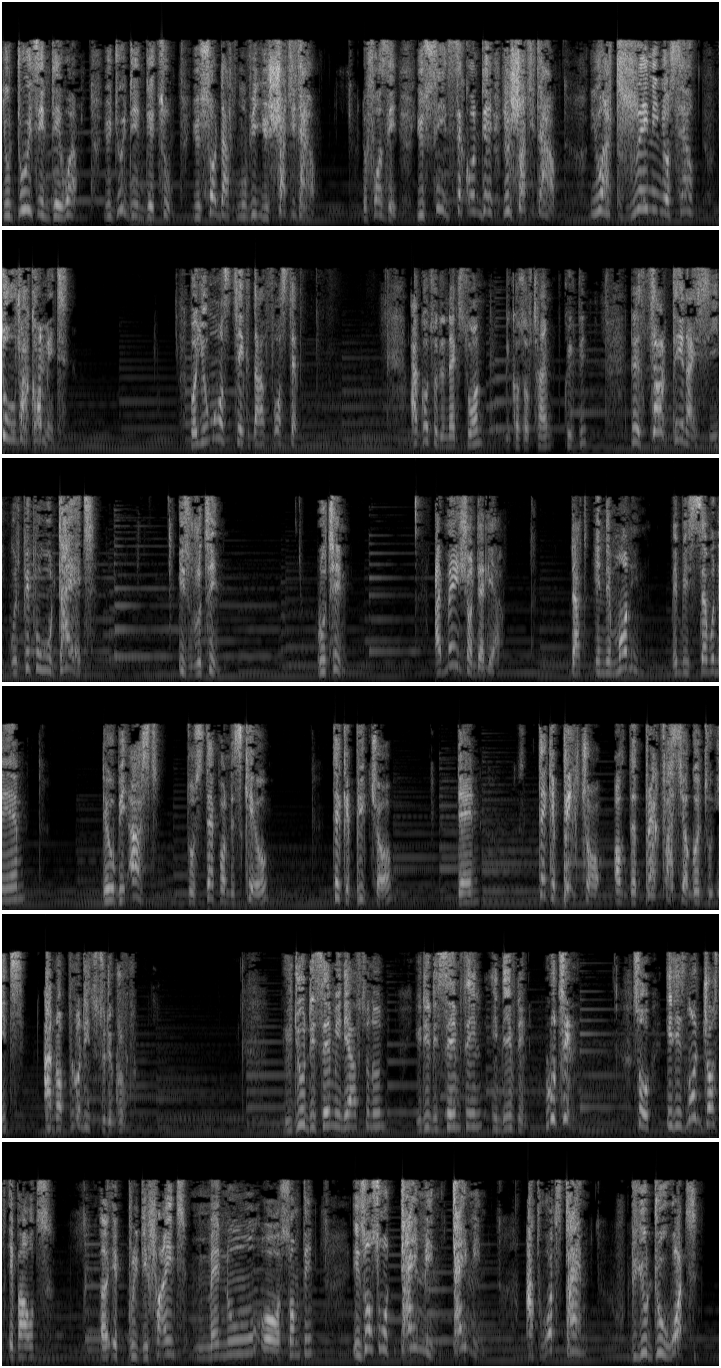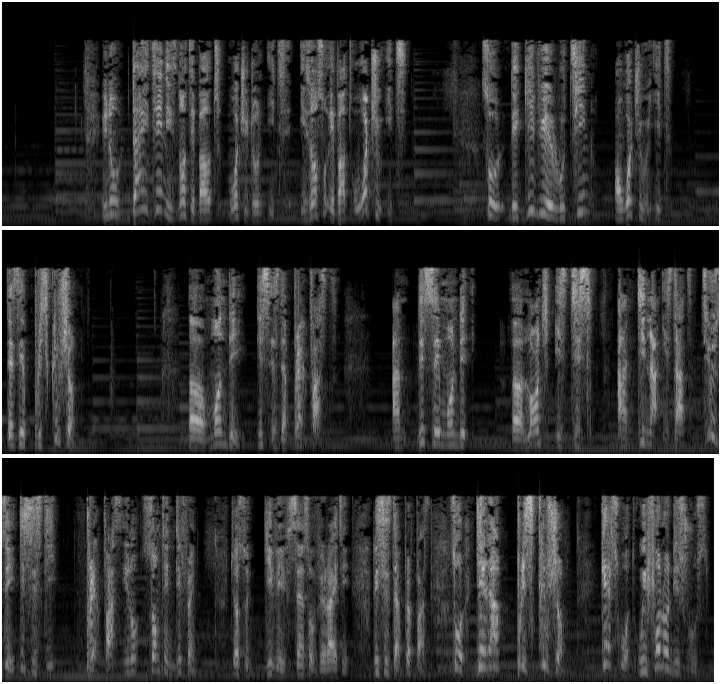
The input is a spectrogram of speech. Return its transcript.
You do it in day one. You do it in day two. You saw that movie, you shut it down. The first day. You see it second day, you shut it down. You are training yourself to overcome it. But you must take that first step. I go to the next one because of time quickly. The third thing I see with people who diet is routine. Routine. I mentioned earlier that in the morning, maybe 7 a.m., they will be asked to step on the scale, take a picture, then take a picture of the breakfast you're going to eat and upload it to the group. You do the same in the afternoon, you do the same thing in the evening. Routine. So it is not just about uh, a predefined menu or something. It's also timing, timing. At what time do you do what? You know, dieting is not about what you don't eat. It's also about what you eat. So they give you a routine on what you eat. There's a prescription. Uh, Monday, this is the breakfast. And this same Monday, uh, lunch is this. And dinner is that. Tuesday, this is the breakfast. You know, something different. Just to give a sense of variety. This is the breakfast. So there are prescription. Guess what? We follow these rules.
